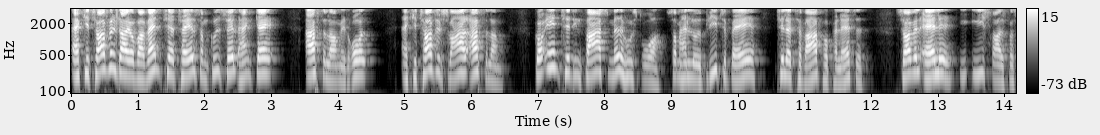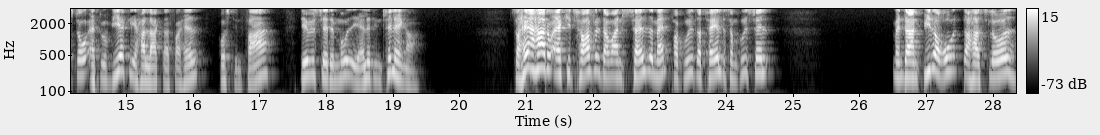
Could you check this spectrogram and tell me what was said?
Akitoffel, der jo var vant til at tale som Gud selv, han gav Absalom et råd. Akitoffel svarede Absalom, gå ind til din fars medhustruer, som han lod blive tilbage til at tage vare på paladset. Så vil alle i Israel forstå, at du virkelig har lagt dig for had hos din far. Det vil sætte mod i alle dine tilhængere. Så her har du Akitoffel, der var en salvet mand fra Gud, der talte som Gud selv. Men der er en bitter rod, der har slået,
